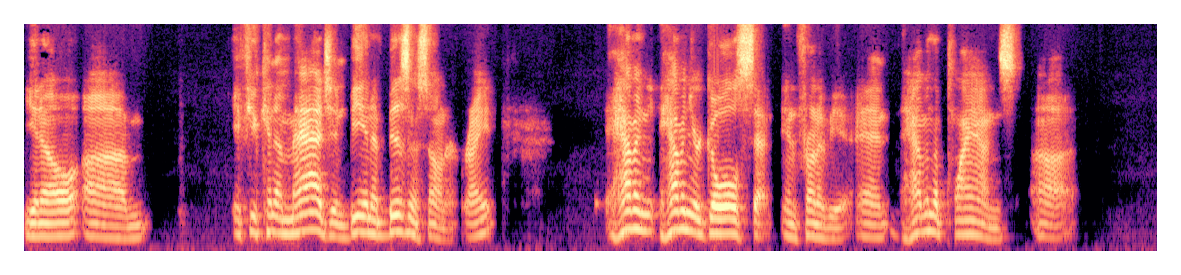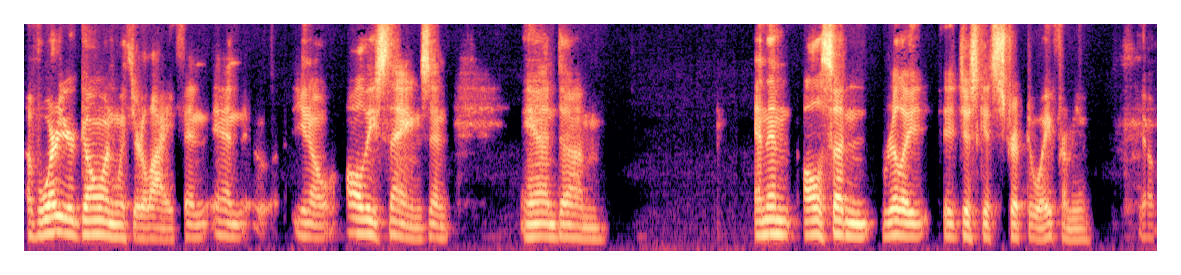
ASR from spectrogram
you know, um, if you can imagine being a business owner, right? Having having your goals set in front of you and having the plans uh, of where you're going with your life, and and you know all these things, and and um, and then all of a sudden, really, it just gets stripped away from you. Yep.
